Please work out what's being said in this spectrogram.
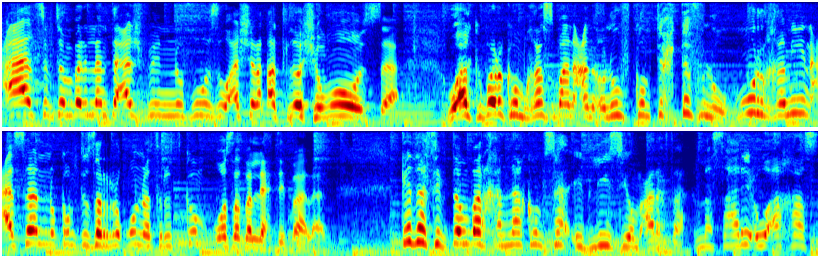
عاد سبتمبر اللي أنت عاش في النفوس وأشرقت له شموس. وأكبركم غصبا عن أنوفكم تحتفلوا مرغمين عسى أنكم تزرقون نثرتكم وسط الاحتفالات. كذا سبتمبر خلاكم سا إبليس يوم عرفة. مصاريع وأخص.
